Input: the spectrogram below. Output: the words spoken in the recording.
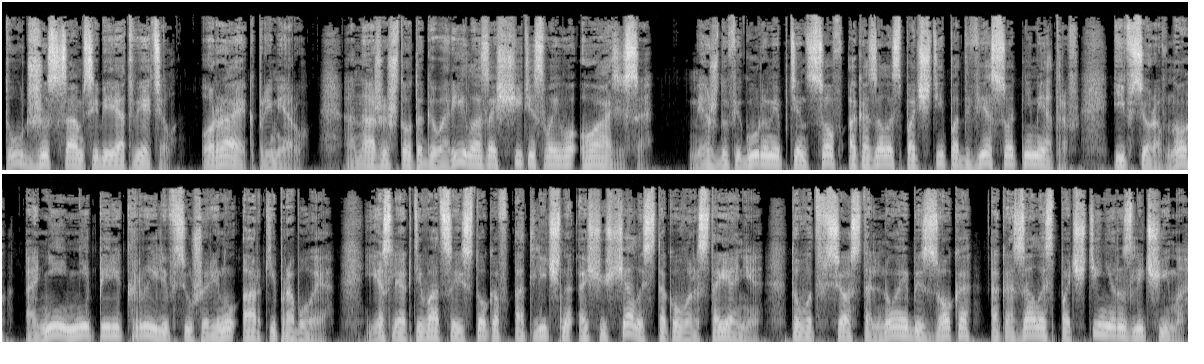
Тут же сам себе и ответил. Орая, к примеру. Она же что-то говорила о защите своего оазиса. Между фигурами птенцов оказалось почти по две сотни метров, и все равно они не перекрыли всю ширину арки пробоя. Если активация истоков отлично ощущалась с такого расстояния, то вот все остальное без ока оказалось почти неразличимо,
